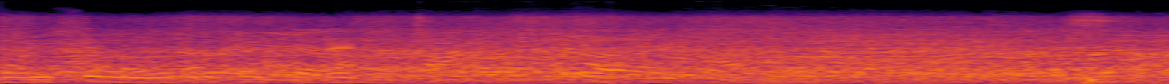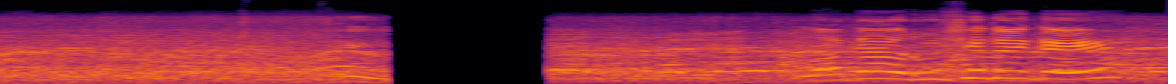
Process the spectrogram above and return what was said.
दोनशे नव्वद रुपये कॅरेट. दादा रुशन आहे का हे?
